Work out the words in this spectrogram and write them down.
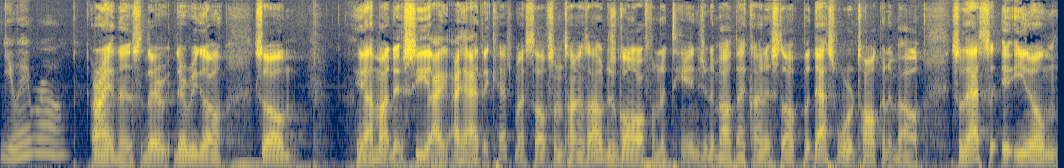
You ain't wrong. All right then. So there, there we go. So yeah, I'm out there. see. I, I had to catch myself sometimes. I'll just go off on a tangent about that kind of stuff. But that's what we're talking about. So that's you know,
